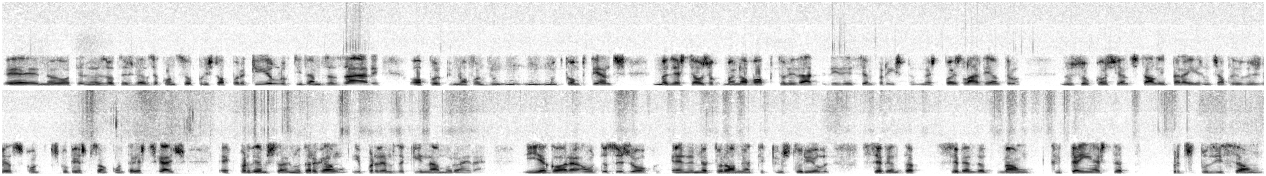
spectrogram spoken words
Eh, nas outras vezes aconteceu por isto ou por aquilo, tivemos azar, ou porque não fomos muito competentes. Mas este é o jogo com uma nova oportunidade. Dizem sempre isto. Mas depois lá dentro, no subconsciente, está ali. Espera aí, a já perdeu duas vezes, desculpem a expressão, contra estes gajos. É que perdemos no Dragão e perdemos aqui na Moreira. E agora há um terceiro jogo. É naturalmente que o Estoril sabendo, sabendo de antemão que tem esta predisposição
